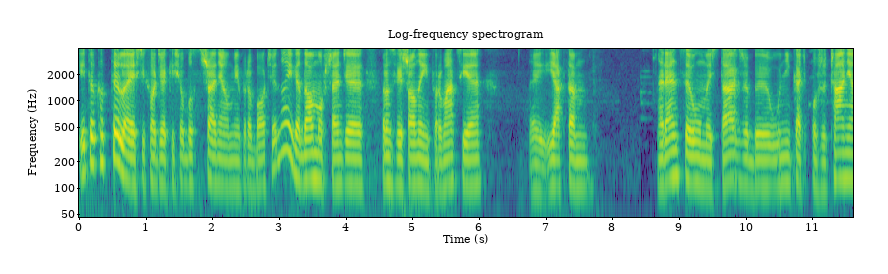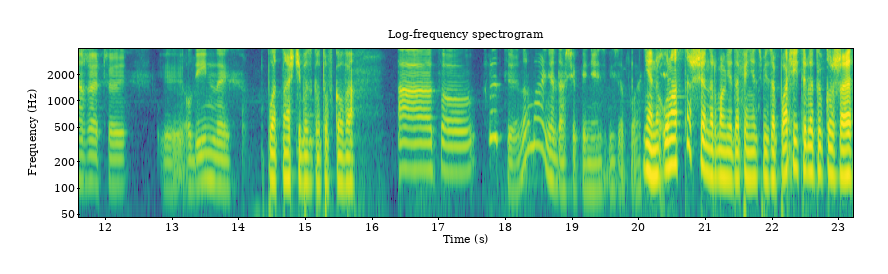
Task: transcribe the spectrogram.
I tylko tyle, jeśli chodzi o jakieś obostrzenia u mnie w robocie. No i wiadomo, wszędzie rozwieszone informacje, y, jak tam ręce umyć, tak, żeby unikać pożyczania rzeczy y, od innych. Płatności bezgotówkowe. A to, ale normalnie da się pieniędzmi zapłacić. Nie, no u nas też się normalnie da pieniędzmi zapłacić, tyle tylko, że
